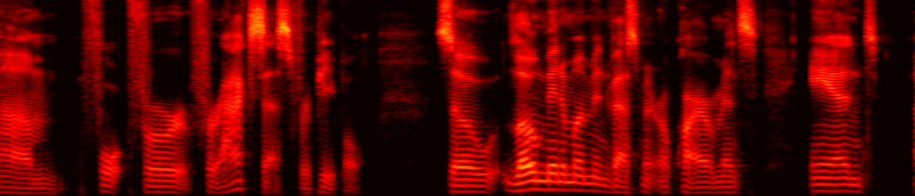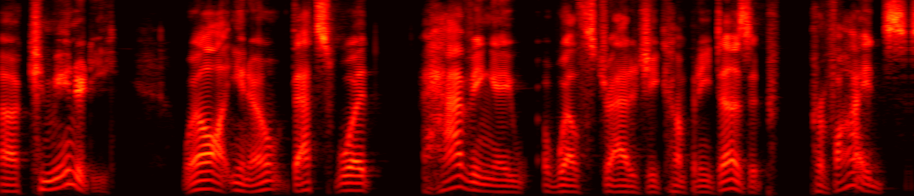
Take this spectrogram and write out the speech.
um, for for for access for people. So low minimum investment requirements and uh, community. Well you know that's what having a, a wealth strategy company does. It p- provides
